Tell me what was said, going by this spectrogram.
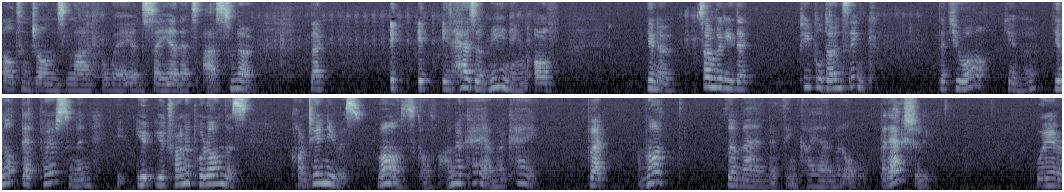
Elton John's life away and say, yeah, that's us. No. But it, it, it has a meaning of, you know, somebody that people don't think that you are, you know. You're not that person and you, you're trying to put on this continuous mask of, I'm okay, I'm okay. But I'm not the man I think I am at all. But actually, we're,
